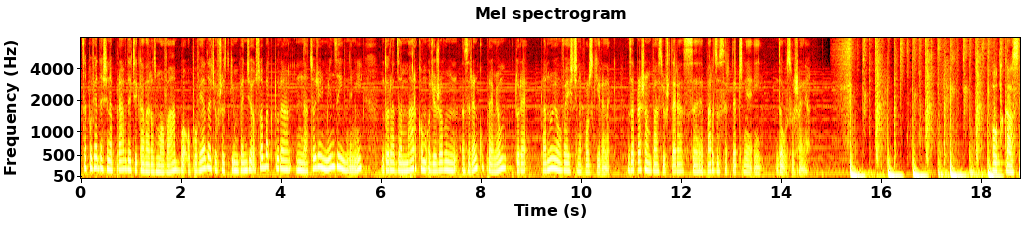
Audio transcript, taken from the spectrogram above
Zapowiada się naprawdę ciekawa rozmowa, bo opowiadać o wszystkim będzie osoba, która na co dzień między innymi doradza markom odzieżowym z rynku premium, które planują wejść na polski rynek. Zapraszam Was już teraz e, bardzo serdecznie i do usłyszenia. Podcast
